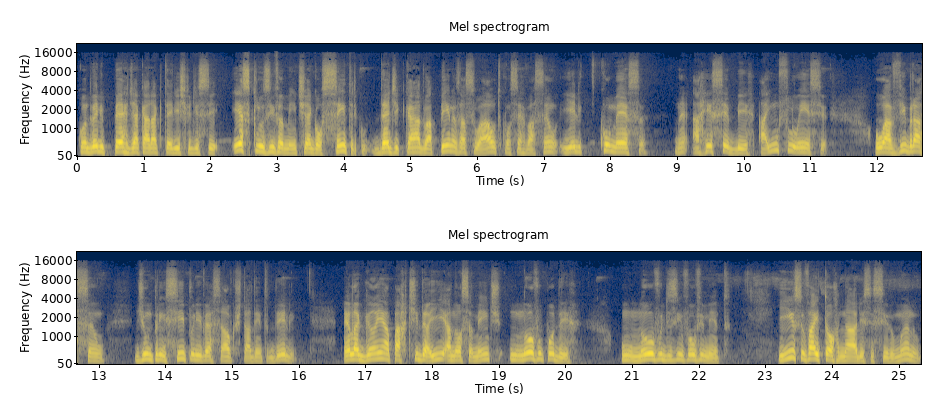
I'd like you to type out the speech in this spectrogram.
quando ele perde a característica de ser exclusivamente egocêntrico, dedicado apenas à sua autoconservação, e ele começa né, a receber a influência ou a vibração de um princípio universal que está dentro dele, ela ganha a partir daí, a nossa mente, um novo poder, um novo desenvolvimento. E isso vai tornar esse ser humano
